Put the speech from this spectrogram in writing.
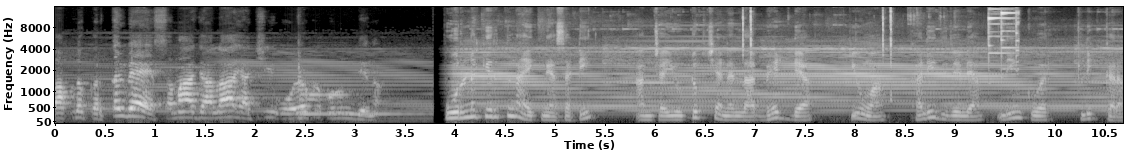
आपलं कर्तव्य आहे समाजाला याची ओळख करून देणं. पूर्ण कीर्तन ऐकण्यासाठी आमच्या यूट्यूब चॅनलला भेट द्या किंवा खाली दिलेल्या लिंकवर क्लिक करा.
